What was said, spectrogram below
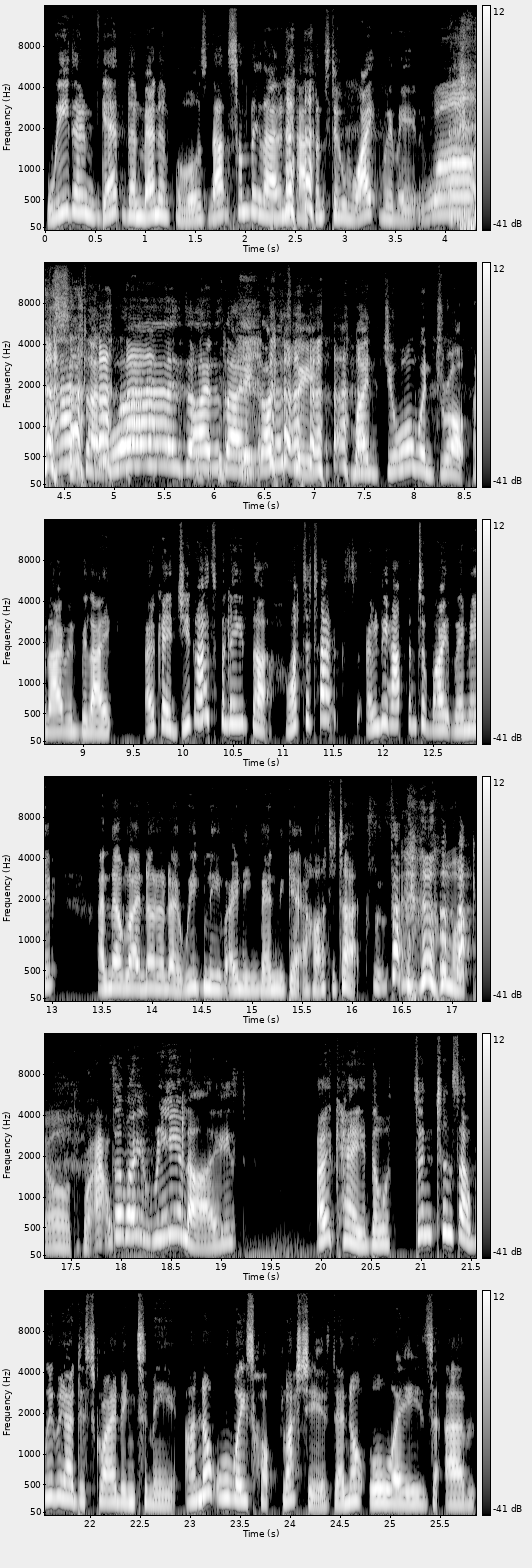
we don't get the menopause. That's something that only happens to white women. What? I was like, what? I was like, honestly, my jaw would drop and I would be like, okay, do you guys believe that heart attacks only happen to white women? And they were like, no, no, no, we believe only men get heart attacks. oh my god! Wow. So I realized, okay, the symptoms that women are describing to me are not always hot flushes. They're not always um,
